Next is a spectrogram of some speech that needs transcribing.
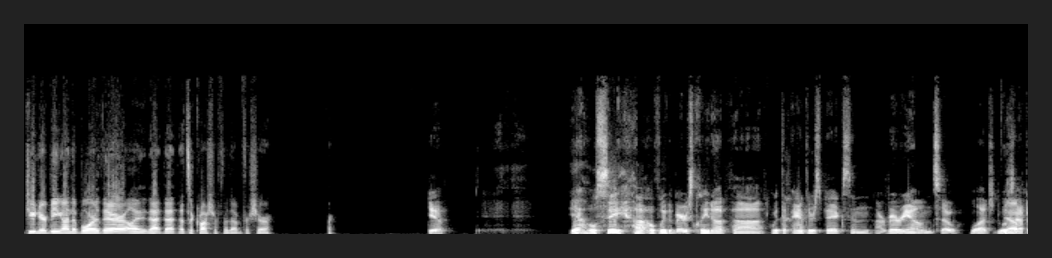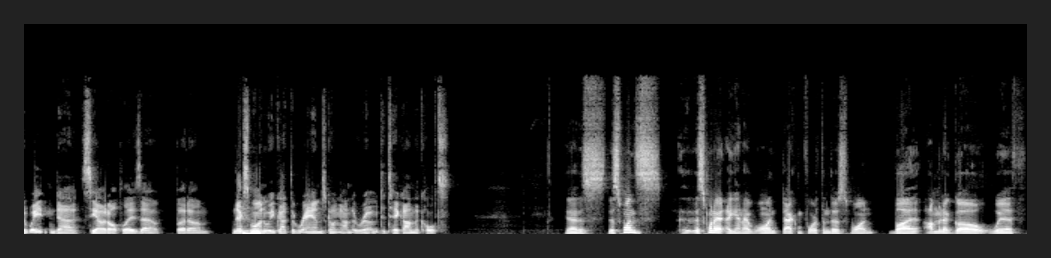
Junior being on the board there, like that, that that's a crusher for them for sure. Yeah, yeah, we'll see. Uh, hopefully, the Bears clean up uh, with the Panthers picks and our very own. So we'll have to, we'll yep. have to wait and uh, see how it all plays out. But um, next mm-hmm. one, we've got the Rams going on the road to take on the Colts. Yeah, this this one's this one again. I went back and forth on this one. But I'm gonna go with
